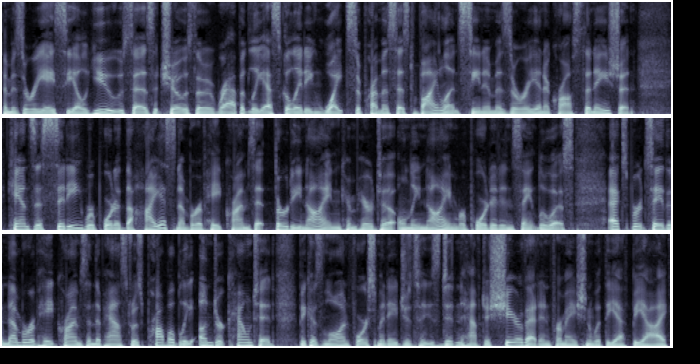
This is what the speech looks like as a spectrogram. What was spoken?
The Missouri ACLU says it shows the rapidly escalating white supremacist violence seen in Missouri and across the nation. Kansas City reported the highest number of hate crimes at 39 compared to only 9 reported in St. Louis. Experts say the number of hate crimes in the past was probably undercounted because law enforcement agencies didn't have to share that information with the FBI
